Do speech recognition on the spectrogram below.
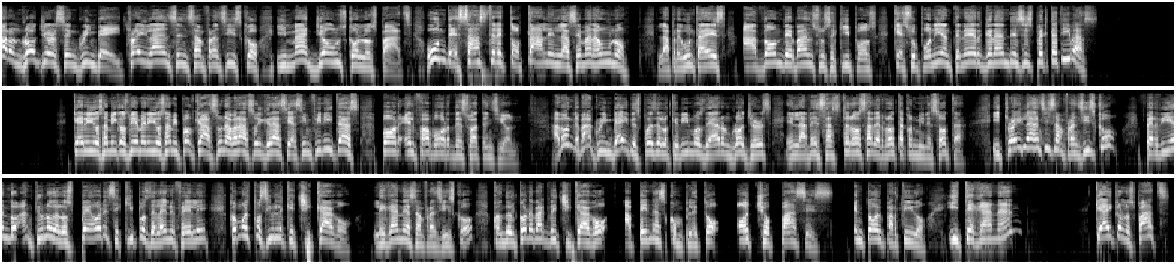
Aaron Rodgers en Green Bay, Trey Lance en San Francisco y Mac Jones con los Pats. Un desastre total en la semana 1. La pregunta es, ¿a dónde van sus equipos que suponían tener grandes expectativas? Queridos amigos, bienvenidos a mi podcast. Un abrazo y gracias infinitas por el favor de su atención. ¿A dónde va Green Bay después de lo que vimos de Aaron Rodgers en la desastrosa derrota con Minnesota? ¿Y Trey Lance y San Francisco? Perdiendo ante uno de los peores equipos de la NFL, ¿cómo es posible que Chicago le gane a San Francisco cuando el quarterback de Chicago apenas completó ocho pases en todo el partido? ¿Y te ganan? ¿Qué hay con los Pats?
